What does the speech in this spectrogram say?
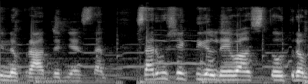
చిన్న ప్రార్థన చేస్తాను. సర్వశక్తి గల దేవా స్తోత్రం.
